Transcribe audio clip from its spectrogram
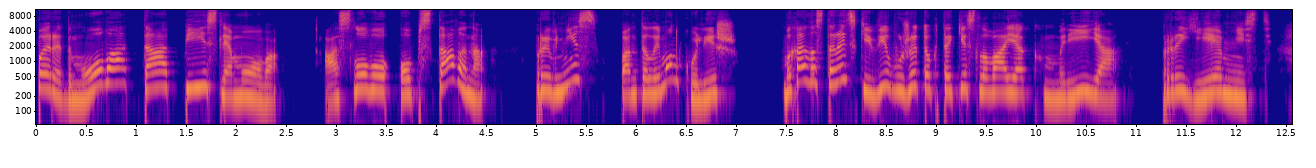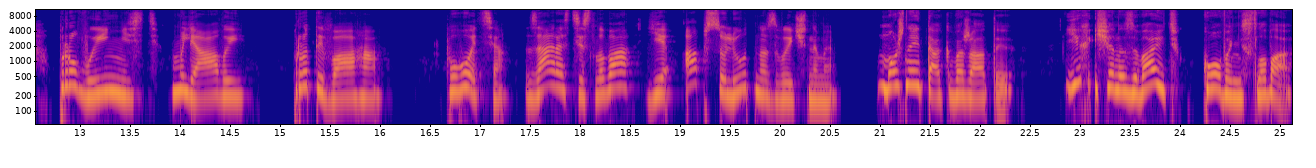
передмова та післямова. А слово обставина привніс Пантелеймон Куліш. Михайло Старицький ввів у житок такі слова, як мрія, приємність, провинність, млявий, противага. Погодься, зараз ці слова є абсолютно звичними. Можна і так вважати. Їх іще називають ковані слова.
